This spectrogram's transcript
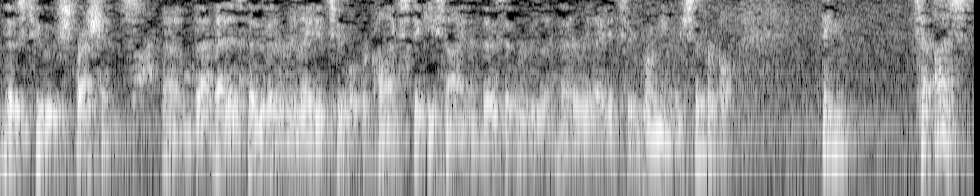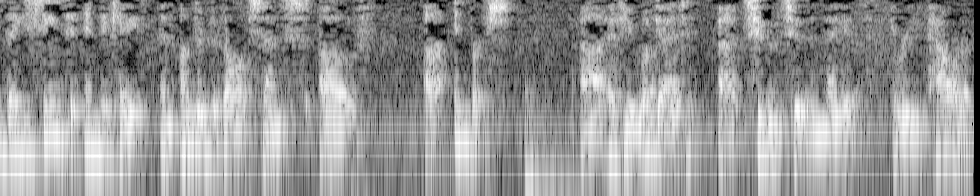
those two expressions, uh, that, that is those that are related to what we're calling sticky sign and those that were that are related to roaming reciprocal, they to us, they seem to indicate an underdeveloped sense of uh, inverse. Uh, if you look at uh, 2 to the negative 3 power,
